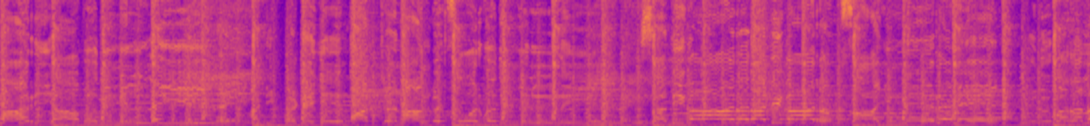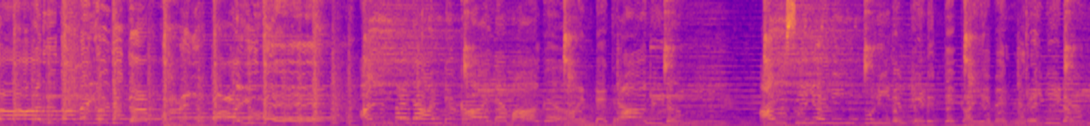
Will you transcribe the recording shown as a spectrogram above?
காட்சி மாறி ஆவதும் இல்லை அடிப்படையே மாற்ற நாங்கள் சோர்வதும் இல்லை சதிகாரர் அதிகாரம் சாயும் நேரமே. புது வரலாறு தனை எழுத புள்ளியும் பாயுமே ஐம்பதாண்டு காலமாக ஆண்ட திராவிடம் அரசியலின் புனிதம் கெடுத்த கயவர் உறைவிடம்.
